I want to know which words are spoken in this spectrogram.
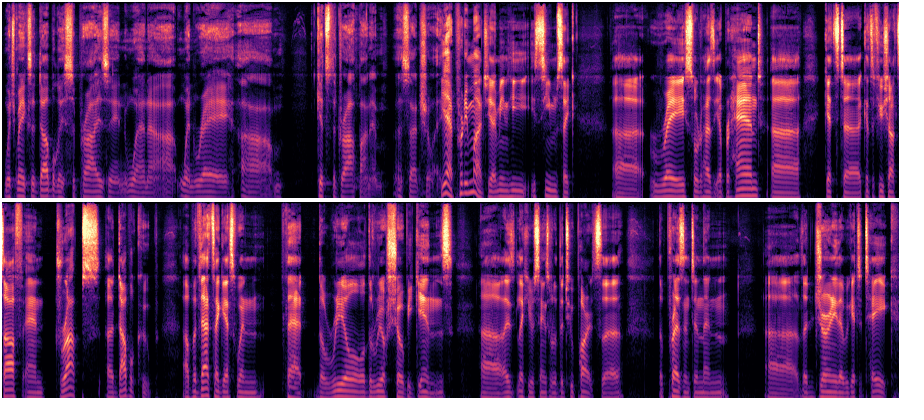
Which makes it doubly surprising when uh, when Ray um, gets the drop on him, essentially. Yeah, pretty much. Yeah, I mean, he it seems like uh, Ray sort of has the upper hand, uh, gets to gets a few shots off, and drops a double coop. Uh, but that's, I guess, when that the real the real show begins. Uh, like you were saying, sort of the two parts: the the present, and then uh, the journey that we get to take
